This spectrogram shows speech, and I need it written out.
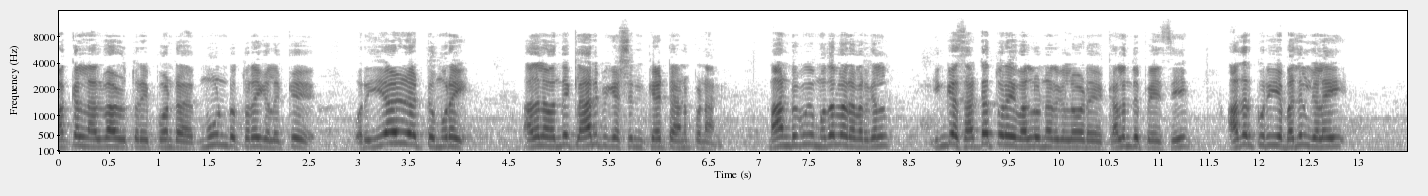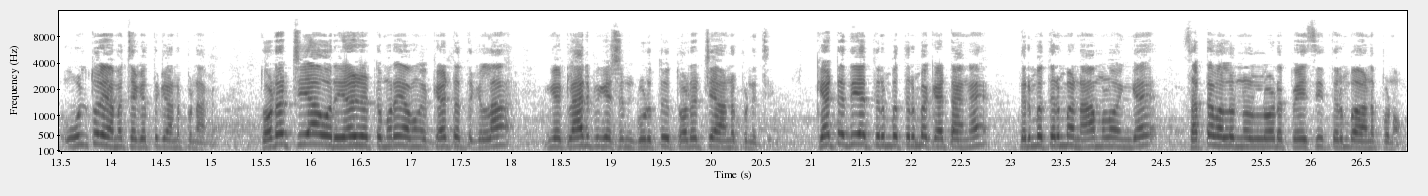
மக்கள் நல்வாழ்வுத்துறை போன்ற மூன்று துறைகளுக்கு ஒரு ஏழு எட்டு முறை அதில் வந்து கிளாரிபிகேஷன் கேட்டு அனுப்புனாங்க. மாண்புமிகு முதல்வர் அவர்கள் இங்கே சட்டத்துறை வல்லுநர்களோடு கலந்து பேசி அதற்குரிய பதில்களை உள்துறை அமைச்சகத்துக்கு அனுப்புனாங்க. தொடர்ச்சியாக ஒரு ஏழு எட்டு முறை அவங்க கேட்டதுக்கெல்லாம் இங்கே கிளாரிபிகேஷன் கொடுத்து தொடர்ச்சியாக அனுப்புனுச்சு. கேட்டதையே திரும்ப திரும்ப கேட்டாங்க. திரும்ப திரும்ப நாமளும் இங்கே சட்ட வல்லுநர்களோட பேசி திரும்ப அனுப்பணும்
